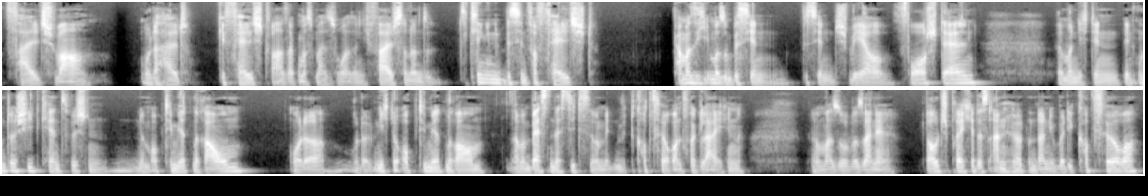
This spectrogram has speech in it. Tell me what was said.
falsch wahr oder halt gefälscht wahr, sagen wir es mal so. Also nicht falsch, sondern sie klingen ein bisschen verfälscht kann man sich immer so ein bisschen, bisschen schwer vorstellen, wenn man nicht den, den Unterschied kennt zwischen einem optimierten Raum oder, oder nicht nur optimierten Raum. Aber am besten lässt sich das immer mit, mit Kopfhörern vergleichen. Wenn man mal so über seine Lautsprecher das anhört und dann über die Kopfhörer.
